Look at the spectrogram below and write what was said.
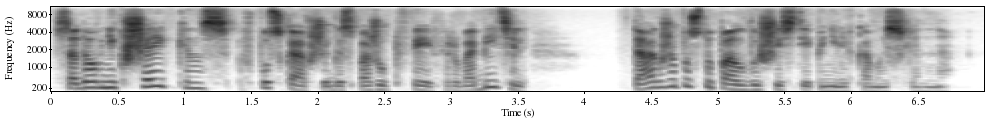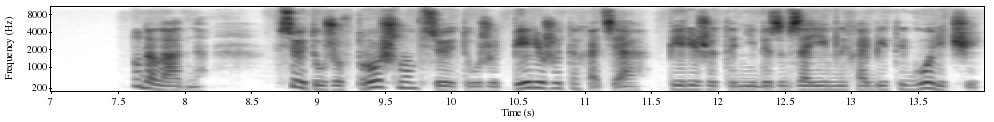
Садовник Шейкинс, впускавший госпожу Пфейфер в обитель, также поступал в высшей степени легкомысленно. Ну да ладно, все это уже в прошлом, все это уже пережито, хотя пережито не без взаимных обид и горечи.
